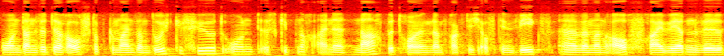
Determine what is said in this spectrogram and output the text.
Und dann wird der Rauchstopp gemeinsam durchgeführt und es gibt noch eine Nachbetreuung dann praktisch auf dem Weg, äh, wenn man rauchfrei werden will.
